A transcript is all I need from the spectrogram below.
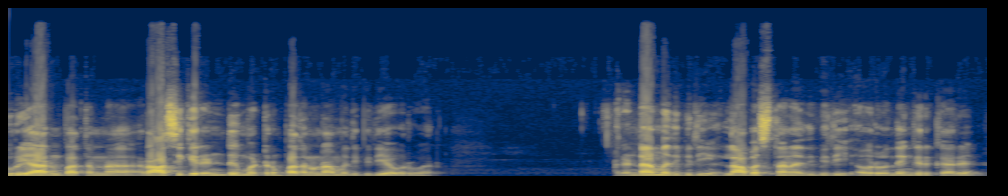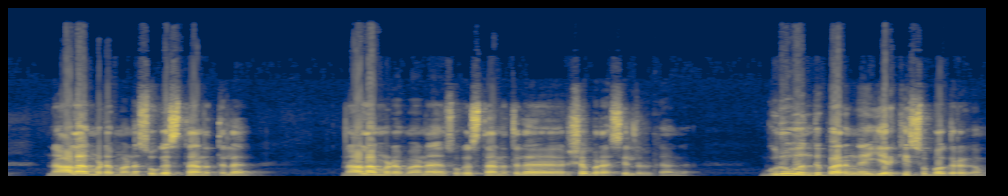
குரு யாருன்னு பார்த்தோம்னா ராசிக்கு ரெண்டு மற்றும் பதினொன்றாம் அதிபதியாக வருவார். ரெண்டாம் அதிபதி லாபஸ்தான அதிபதி அவர் வந்து எங்கே இருக்கார்? நாலாம் இடமான சுகஸ்தானத்தில் நாலாம் இடமான சுகஸ்தானத்தில் ரிஷபராசியில் இருக்காங்க. குரு வந்து பாருங்கள் இயற்கை சுபகிரகம்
